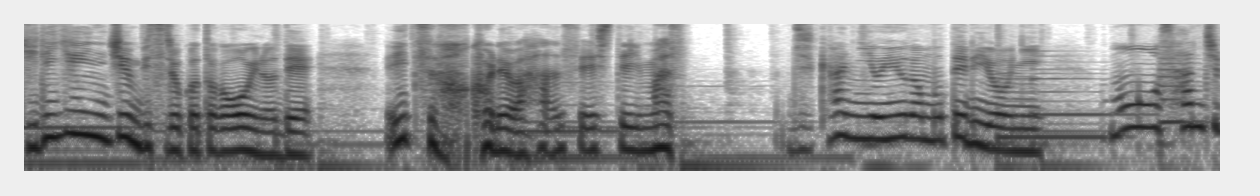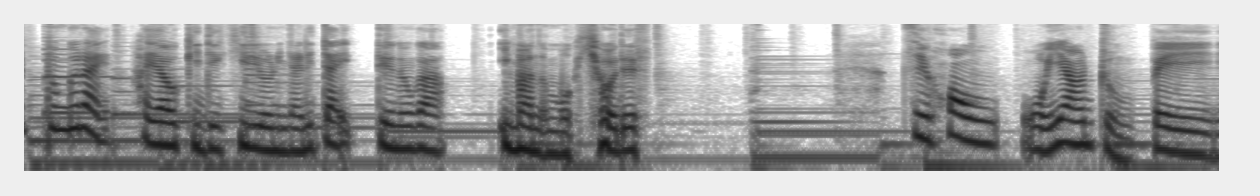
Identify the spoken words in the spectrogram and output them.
ギリギリに準備することが多いのでいつもこれは反省しています。時間に余裕が持てるようにもう30分ぐらい早起きできるようになりたいっていうのが今の目標です。最后我要准备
